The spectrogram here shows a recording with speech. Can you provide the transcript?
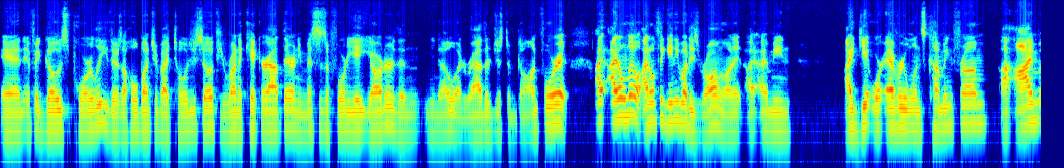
and if it goes poorly, there's a whole bunch of I told you so. If you run a kicker out there and he misses a 48 yarder, then you know I'd rather just have gone for it. I, I don't know. I don't think anybody's wrong on it. I, I mean, I get where everyone's coming from. I, am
